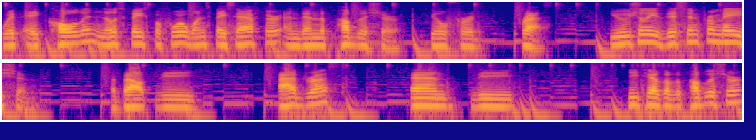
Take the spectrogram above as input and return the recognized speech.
with a colon, no space before, one space after, and then the publisher, Guilford Press. Usually this information about the address and the details of the publisher.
